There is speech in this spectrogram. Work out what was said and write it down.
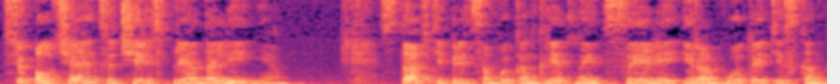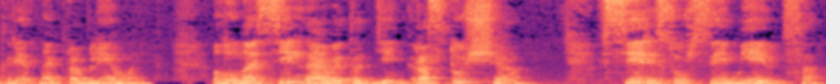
Все получается через преодоление. Ставьте перед собой конкретные цели и работайте с конкретной проблемой. Луна сильная в этот день, растущая. Все ресурсы имеются.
